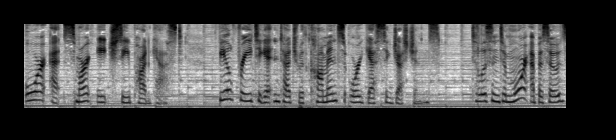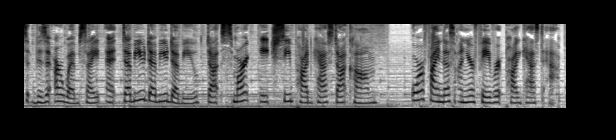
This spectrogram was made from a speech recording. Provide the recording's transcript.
or at SmartHC Podcast. Feel free to get in touch with comments or guest suggestions. To listen to more episodes, visit our website at www.smarthcpodcast.com or find us on your favorite podcast app.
